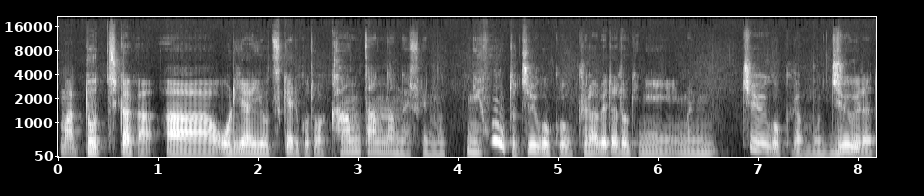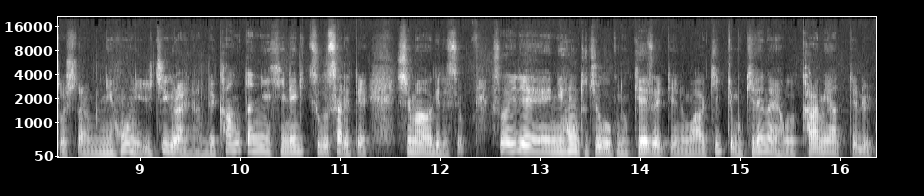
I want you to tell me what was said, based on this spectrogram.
まあどっちかがあ折り合いをつけることは簡単なんですけども日本と中国を比べた時に、まあ、中国がもう10だとしたら日本1ぐらいなんで簡単にひねり潰されてしまうわけですよ。それで日本と中国の経済っていうのは切っても切れないほど絡み合ってる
